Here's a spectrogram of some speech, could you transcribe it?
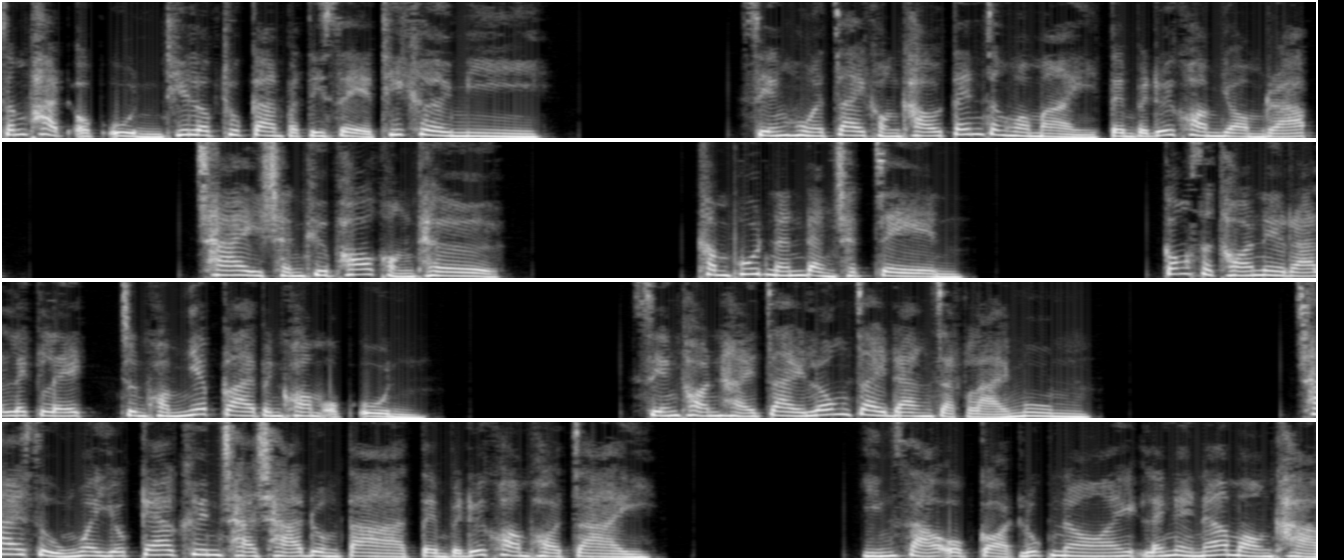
สัมผัสอบอุ่นที่ลบทุกการปฏิเสธที่เคยมี เสียงหัวใจของเขาเต้นจังหวะใหม่เต็มไปด้วยความยอมรับ ใช่ฉันคือพ่อของเธอคำพูดนั้นดังชัดเจนก้องสะท้อนในร้านเล็กๆ จนความเงียบกลายเป็นความอบอุ่น เสียงถอนหายใจโล่งใจดังจากหลายมุม ชายสูงวัยยกแก้วขึ้นช้าๆ ดวงตาเต็มไปด้วยความพอใจ หญิงสาวอบกอดลูกน้อยและเงยหน้ามองเขา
